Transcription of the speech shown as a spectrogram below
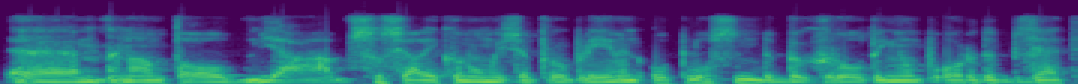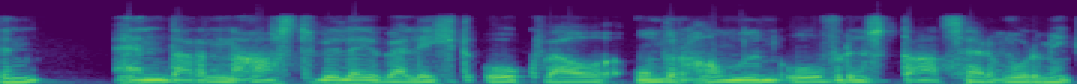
uh, een aantal ja, sociaal-economische problemen oplossen, de begroting op orde zetten En daarnaast wil hij wellicht ook wel onderhandelen over een staatshervorming.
